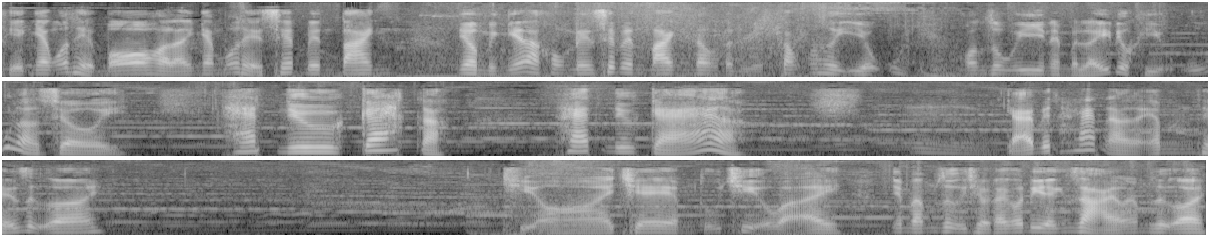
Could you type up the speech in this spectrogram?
Thì anh em có thể bo hoặc là anh em có thể xếp bên tanh. Nhưng mà mình nghĩ là không nên xếp bên tanh đâu tại vì con cóc nó hơi yếu. Ui, con dâu y này mà lấy được thì ú là trời. Hát như cát à? Hát như cá à? Ừ, cá biết hát à? Em thế dự ơi. Chị ơi chê em tú chịu vậy. Nhưng mà em dự chiều nay có đi đánh giải không em dự ơi?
